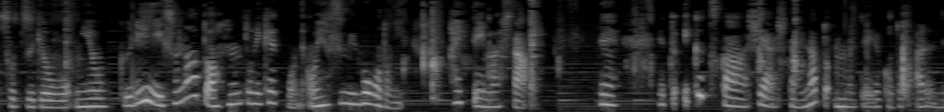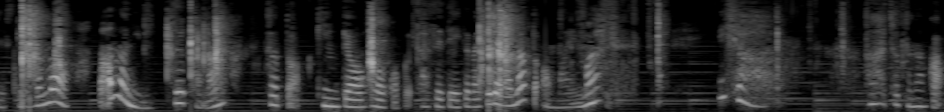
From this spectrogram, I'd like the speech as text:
卒業を見送り、その後は本当に結構ね、お休みボードに入っていました。で、えっと、いくつかシェアしたいなと思っていることがあるんですけれども、まあ、主に3つかな。ちょっと近況報告させていただければなと思います。よいしょ。ああ、ちょっとなんか、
